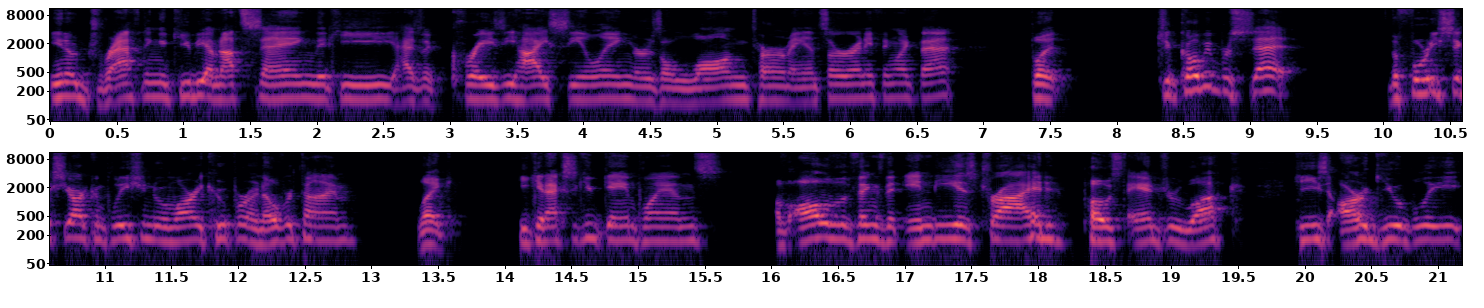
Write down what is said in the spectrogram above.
you know, drafting a QB. I'm not saying that he has a crazy high ceiling or is a long term answer or anything like that. But Jacoby Brissett, the 46 yard completion to Amari Cooper in overtime, like he can execute game plans of all of the things that Indy has tried post Andrew Luck. He's arguably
